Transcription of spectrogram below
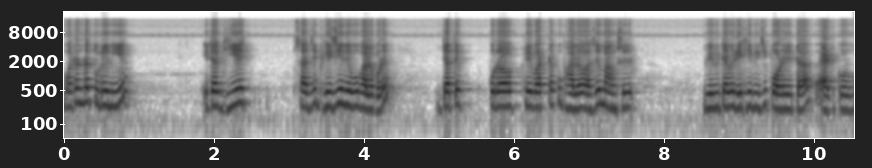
মটনটা তুলে নিয়ে এটা ঘিয়ে সাহায্যে ভেজে নেব ভালো করে, যাতে পুরো ফ্লেভারটা খুব ভালো আসে। মাংসের গ্রেভিটা আমি রেখে দিয়েছি, পরে এটা অ্যাড করব।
